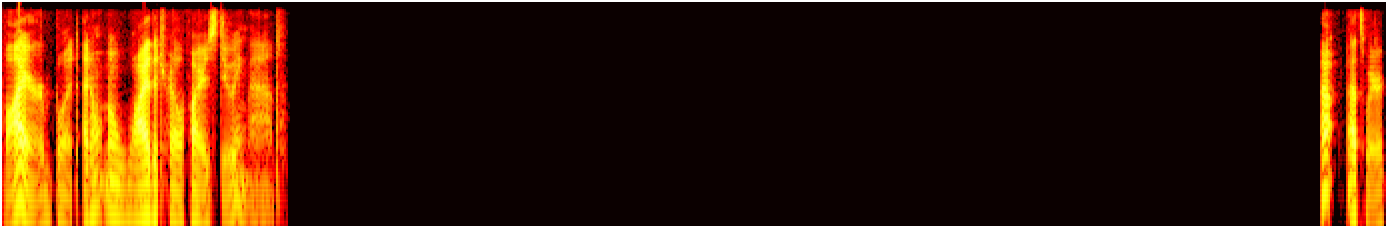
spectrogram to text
Fire, but I don't know why the Trail of Fire is doing that. Oh, that's weird.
